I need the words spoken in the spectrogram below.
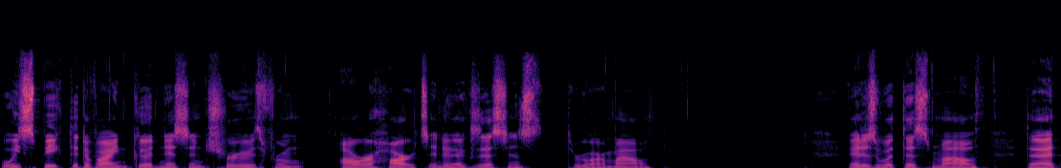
We speak the divine goodness and truth from our hearts into existence through our mouth. It is with this mouth that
